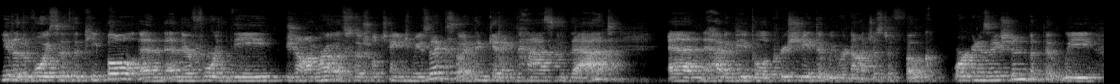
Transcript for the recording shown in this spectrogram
you know, the voice of the people and, and therefore the genre of social change music. So I think getting past that and having people appreciate that we were not just a folk organization, but that we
